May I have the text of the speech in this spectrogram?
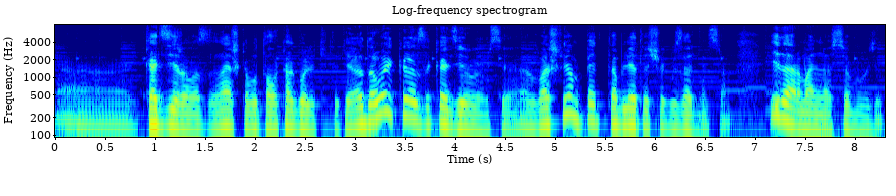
э, кодироваться, знаешь, как будто алкоголики такие, а давай-ка закодируемся, вошьем 5 таблеточек в задницу, и нормально все будет.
